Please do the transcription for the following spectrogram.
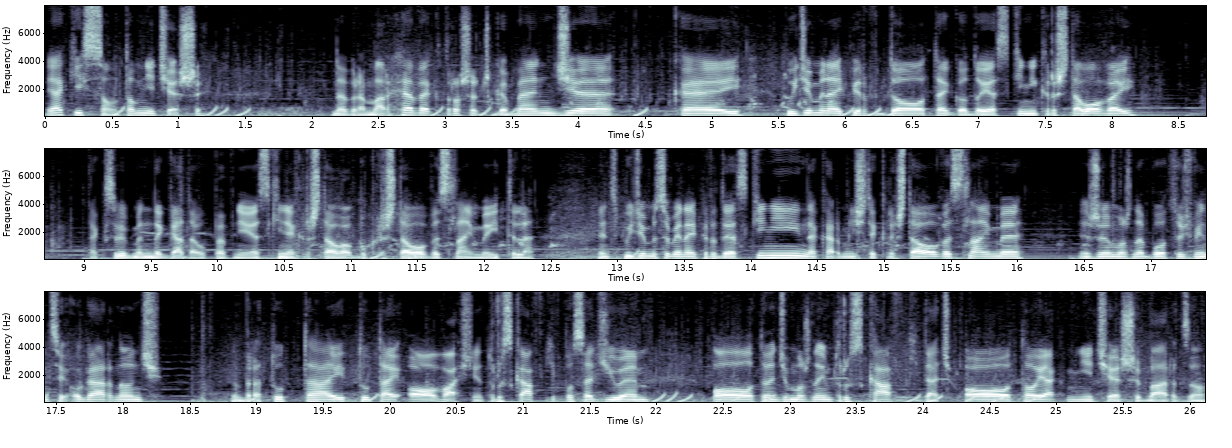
Jakieś są, to mnie cieszy. Dobra, marchewek troszeczkę będzie. Okej. Pójdziemy najpierw do tego, do jaskini kryształowej. Tak sobie będę gadał pewnie, jaskinia kryształowa, bo kryształowe slimy i tyle. Więc pójdziemy sobie najpierw do jaskini, nakarmić te kryształowe slimy, żeby można było coś więcej ogarnąć. Dobra, tutaj, tutaj, o właśnie, truskawki posadziłem. O, to będzie można im truskawki dać. O, to jak mnie cieszy bardzo. E,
